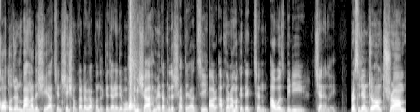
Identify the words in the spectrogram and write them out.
কতজন বাংলাদেশি আছেন সেই সংখ্যাটা আমি আপনাদেরকে জানিয়ে দেবো। আমি শাহ আহমেদ, আপনাদের সাথে আছি, আর আপনারা আমাকে দেখছেন আওয়াজ বিডি চ্যানেলে। প্রেসিডেন্ট ডোনাল্ড ট্রাম্প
